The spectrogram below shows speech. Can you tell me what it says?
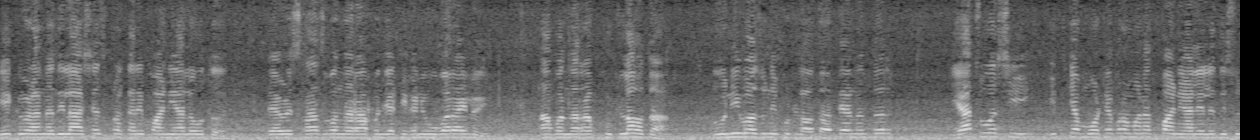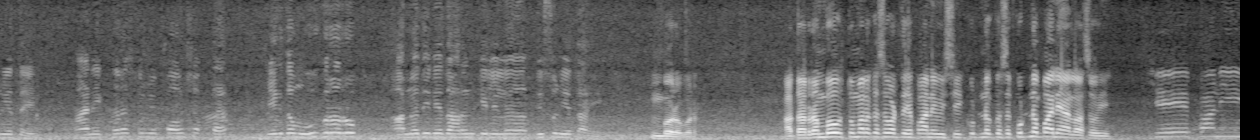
एक वेळा नदीला अशाच प्रकारे पाणी आलं होतं. त्यावेळेस हाच बंधारा आपण ज्या ठिकाणी उभा राहिलोय हा बंधारा फुटला होता. दोन्ही बाजूने फुटला होता. त्यानंतर याच वर्षी इतक्या मोठ्या प्रमाणात पाणी आलेलं दिसून येतंय. आणि खरंच तुम्ही पाहू शकता एकदम उग्र रूप नदीने धारण केलेलं दिसून येत आहे. बरोबर. आता रंभाऊ तुम्हाला कसं वाटतं हे पाण्याविषयी? कुठनं कसं कुठनं पाणी आलं असं हे हे पाणी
